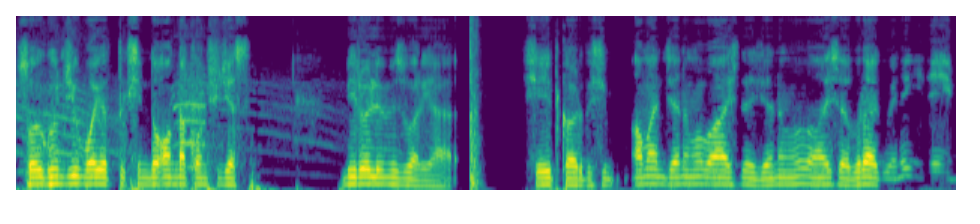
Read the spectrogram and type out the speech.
Soyguncuyu bayılttık şimdi onunla konuşacağız. Bir ölümümüz var ya. Şehit kardeşim. Aman canımı bağışla canımı bağışla bırak beni gideyim.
